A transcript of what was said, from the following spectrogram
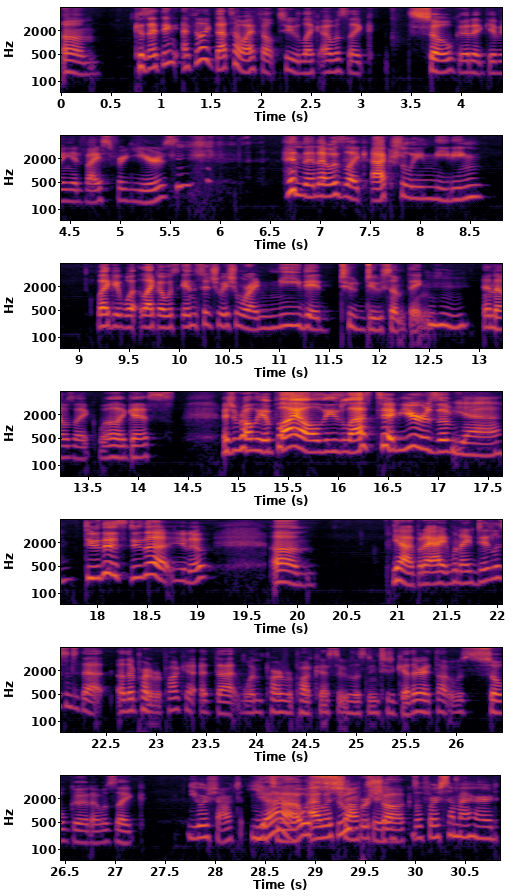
um, because I think I feel like that's how I felt too. Like I was like so good at giving advice for years, and then I was like actually needing. Like it was like I was in a situation where I needed to do something, Mm-hmm. and I was like, "Well, I guess I should probably apply all these last 10 years of Yeah. do this, do that, you know? Um, yeah, but I, I when I did listen to that other part of her podcast, at that one part of her podcast that we were listening to together, I thought it was so good. I was like, You were shocked. Me Yeah, too. I was super too. shocked. The first time I heard,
